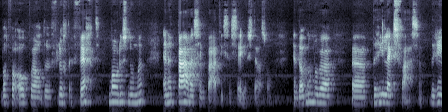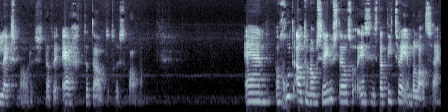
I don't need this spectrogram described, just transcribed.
wat we ook wel de vlucht- en vechtmodus noemen, en het parasympathische zenuwstelsel. En dat noemen we uh, de relaxfase, de relaxmodus. Dat we echt totaal tot rust komen. En een goed autonoom zenuwstelsel is, is dat die twee in balans zijn.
